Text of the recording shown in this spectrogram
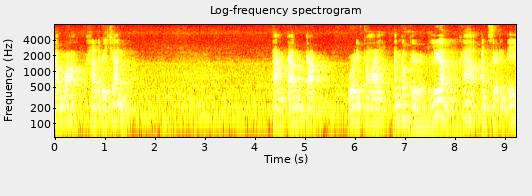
คำว่า calibration ต่างกันกับ verify นั่นก็คือเรื่องค่า uncertainty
